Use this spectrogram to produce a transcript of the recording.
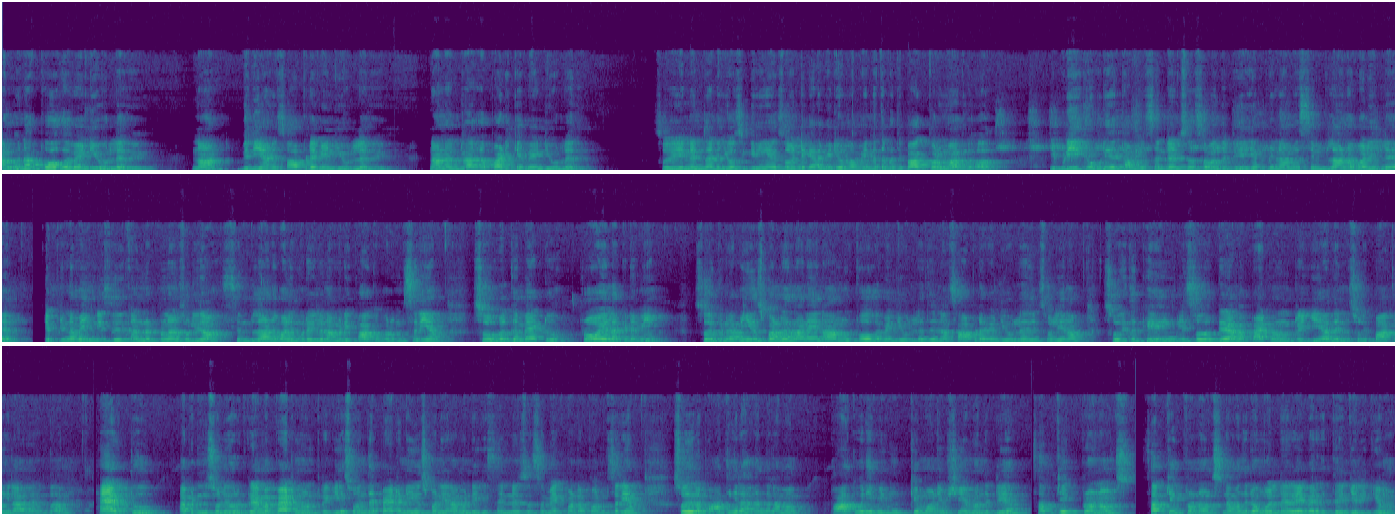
அங்கு நான் போக வேண்டி உள்ளது. நான் பிரியாணி சாப்பிட வேண்டி உள்ளது. நான் நன்றாக படிக்க வேண்டி உள்ளது. ஸோ என்னென்னு தானே யோசிக்கிறீங்க? ஸோ இன்றைக்கான வீடியோவில் நம்ம என்னத்தை பற்றி பார்க்க போகிற மாதிரி இருந்தால் இப்படி இருக்கக்கூடிய தமிழ் சென்டென்சஸை வந்துட்டு எப்படி நம்ம சிம்பிளான வழியில் எப்படி நம்ம இங்கிலீஷுக்கு கன்வெர்ட் பண்ணலாம்னு சொல்லி தான் சிம்பிளான வழிமுறையில் நம்ம அப்படி பார்க்க போகிறோம் சரியா? So welcome back to royal academy so இப்படி நம்ம யூஸ் பண்ணுறது தானே? நான் அங்கே போக வேண்டி உள்ளது நான் சாப்பிட வேண்டி உள்ளதுன்னு சொல்லிடலாம் ஸோ இதுக்கு இங்கிலீஷ் ஒரு கிராமர் பேட்டர்ன் ஒன்று இருக்கு. அது என்ன சொல்லி பார்த்தீங்களா இருந்தால் ஹேவ் டு அப்படின்னு சொல்லி ஒரு கிராம பேட்டர்ன் ஒன்று இருக்கு. ஸோ அந்த பேட்டர்னை யூஸ் பண்ணி நம்ம இன்றைக்கி சென்டென்சஸ் மேக் பண்ண போகிறோம் சரியா? ஸோ இதில் பார்த்தீங்களா? இருந்தால் நம்ம பார்க்க வேண்டிய மிக முக்கியமான விஷயம் வந்துட்டு சப்ஜெக்ட் ப்ரொனவுன்ஸ் சப்ஜெக்ட் ப்ரொனவுன்ஸ்னால் வந்துட்டு உங்களுக்கு நிறைய பேருக்கு தெரிஞ்சிருக்கும்.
